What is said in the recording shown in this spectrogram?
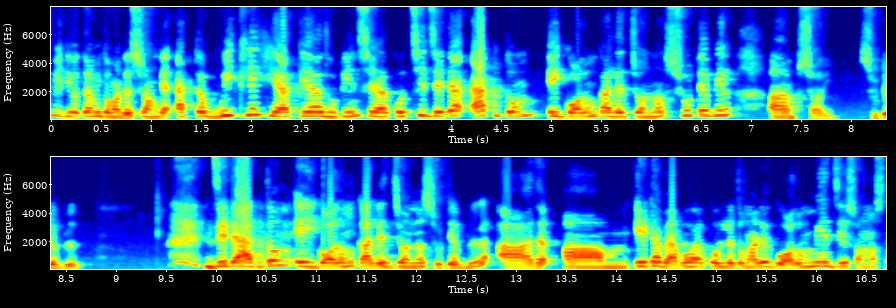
ভিডিওতে আমি তোমাদের সঙ্গে একটা weekly hair care routine share করছি, যেটা একদম এই গরমকালের জন্য সুটেবল সরি সুটেবল যেটা একদম এই গরমকালের জন্য সুটেবল আর এটা ব্যবহার করলে তোমাদের গরমে যে সমস্ত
